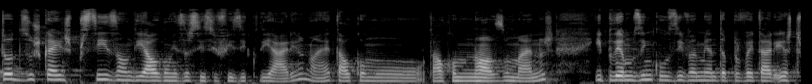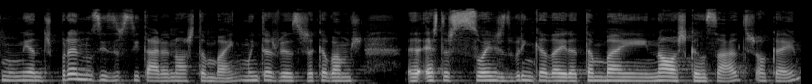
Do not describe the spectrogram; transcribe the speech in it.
todos os cães precisam de algum exercício físico diário, não é? Tal como, tal como nós, humanos, e podemos inclusivamente aproveitar estes momentos para nos exercitar a nós também. Muitas vezes acabamos estas sessões de brincadeira também nós cansados, ok?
